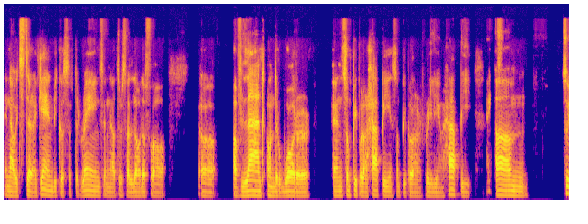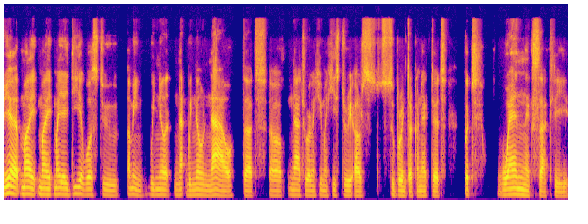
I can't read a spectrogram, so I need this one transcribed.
and now it's there again because of the rains, and now there's a lot of uh, uh, of land underwater, and some people are happy and some people are really unhappy. Right. Um, so yeah, my my my idea was to. I mean, we know we know now that uh, natural and human history are super interconnected, but when exactly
